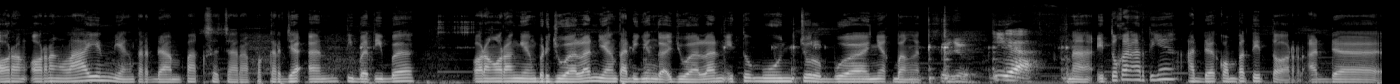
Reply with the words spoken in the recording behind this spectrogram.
orang-orang lain yang terdampak secara pekerjaan tiba-tiba orang-orang yang berjualan yang tadinya nggak jualan itu muncul banyak banget. Setuju. iya Nah itu kan artinya ada kompetitor, ada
